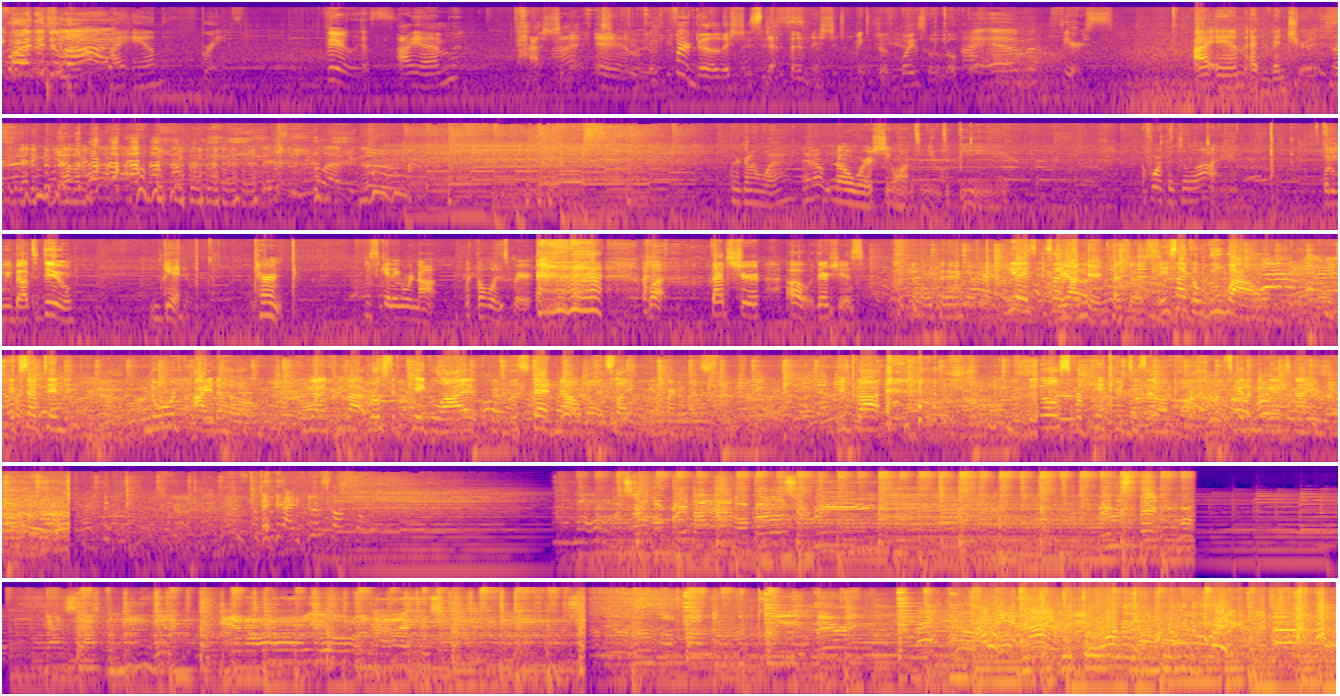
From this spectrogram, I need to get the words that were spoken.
Happy 4th of July! I am brave. Fearless. I am passionate and fergalicious definition. Make those boys go go. I am fierce. I am adventurous. Getting together. They're gonna what? I don't know where she wants me to be. Fourth of July. What are we about to do? Get turned. Just kidding, we're not with the Holy Spirit. but that's true. Oh, there she is. The whole thing. You guys, it's like We out a, here, catch us. It's like a luau, except in North Idaho. You guys, we got roasted pig live. It's dead now, but it's like in front of us. We've got bills for patriotism. It's gonna be good tonight.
